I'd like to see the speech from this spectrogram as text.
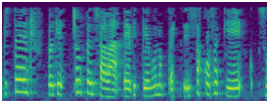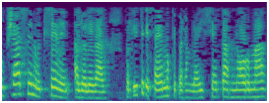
Viste, porque yo pensaba, eh, viste, bueno, esas cosas que subyacen o exceden a lo legal, porque viste que sabemos que, por ejemplo, hay ciertas normas,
